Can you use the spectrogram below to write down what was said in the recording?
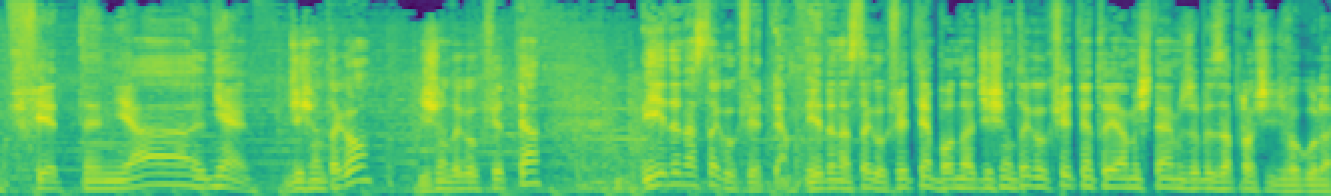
kwietnia, nie, 10? 10 kwietnia? 11 kwietnia. 11 kwietnia, bo na 10 kwietnia to ja myślałem, żeby zaprosić w ogóle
